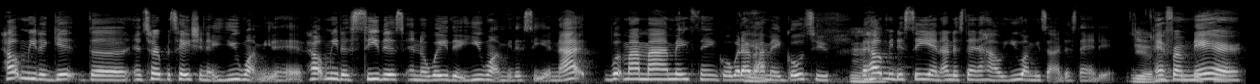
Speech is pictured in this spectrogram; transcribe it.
help me to get the interpretation that you want me to have. Help me to see this in the way that you want me to see it. Not what my mind may think or whatever Yeah. I may go to, but mm-hmm. help me to see and understand how you want me to understand it. Yeah. And from there,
